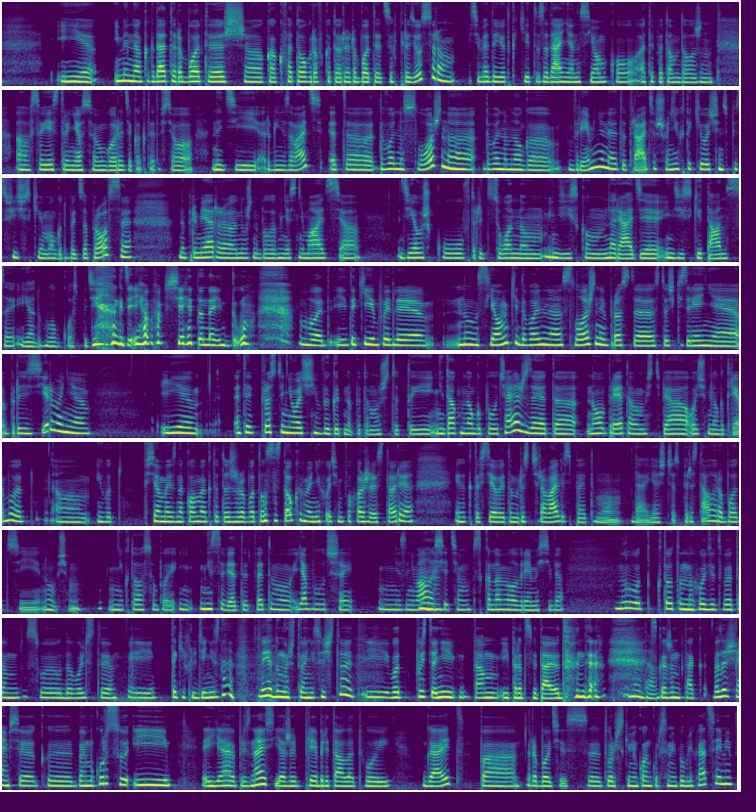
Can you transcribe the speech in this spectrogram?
И именно когда ты работаешь э, как фотограф, который работает с их продюсером, тебе дают какие-то задания на съемку, а ты потом должен э, в своей стране, в своем городе как-то это все найти, организовать, это довольно сложно, довольно много времени на это тратишь. У них такие очень специфические могут быть запросы. Например, э, нужно было мне снимать девушку в традиционном индийском наряде, индийские танцы. И я думала, господи, где я вообще это найду? Вот. И такие были, ну, съемки довольно сложные просто с точки зрения продюсирования. И это просто не очень выгодно, потому что ты не так много получаешь за это, но при этом с тебя очень много требуют. А, и вот все мои знакомые, кто тоже работал со стоками, у них очень похожая история, и как-то все в этом разочаровались, поэтому, да, я сейчас перестала работать, и, ну, в общем, никто особо не советует, поэтому я бы лучше не занималась mm-hmm. этим, сэкономила время себя. Ну вот кто-то находит в этом свое удовольствие, и таких людей не знаю. Но я думаю, что они существуют, и вот пусть они там и процветают, да, ну, да. скажем так. Возвращаемся к твоему курсу, и я признаюсь, я же приобретала твой гайд по работе с творческими конкурсами и публикациями.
